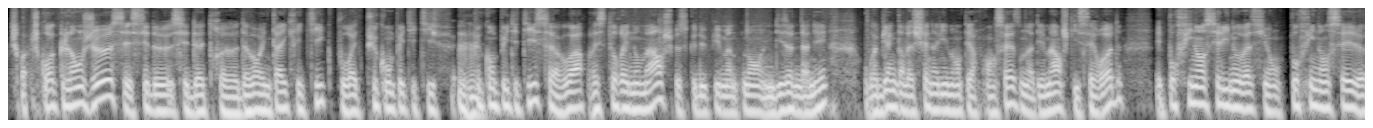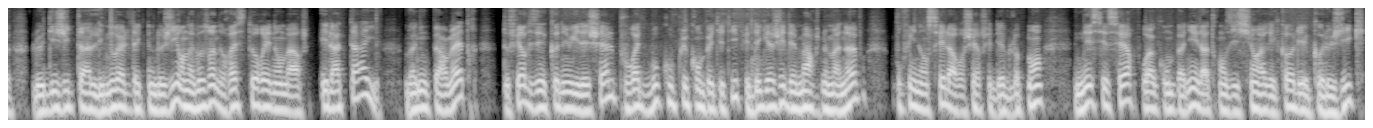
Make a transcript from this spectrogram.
Je crois, je crois, que l'enjeu, c'est d'être, d'avoir une taille critique pour être plus compétitif. Mhm. Plus compétitif, c'est avoir restauré nos marges, parce que depuis maintenant une dizaine d'années, on voit bien que dans la chaîne alimentaire française, on a des marges qui s'érodent. Et pour financer l'innovation, pour financer le, digital, les nouvelles technologies, on a besoin de restaurer nos marges. Et la taille va nous permettre de faire des économies d'échelle pour être beaucoup plus compétitif et dégager des marges de manœuvre pour financer la recherche et le développement nécessaires pour accompagner la transition agricole et écologique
